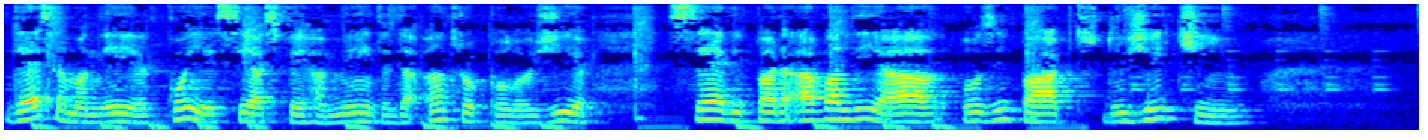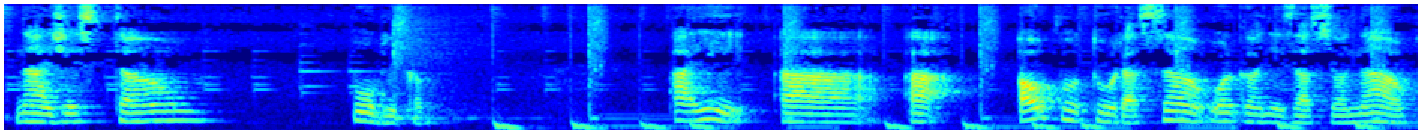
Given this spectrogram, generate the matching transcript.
Dessa maneira, conhecer as ferramentas da antropologia serve para avaliar os impactos do jeitinho na gestão pública. Aí a, a alculturação organizacional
